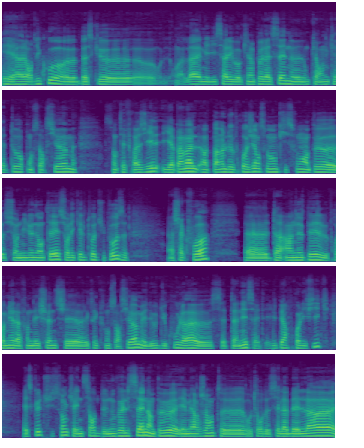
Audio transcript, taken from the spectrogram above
Et alors du coup, euh, parce que euh, là, Mélissa évoquait un peu la scène, euh, donc 44 tours, consortium, santé fragile. Il y a pas mal, pas mal de projets en ce moment qui sont un peu sur le milieu nantais, sur lesquels toi tu poses à chaque fois. tu as un EP, le premier, la Foundation chez Electric Consortium, et du coup, là, cette année, ça a été hyper prolifique. Est-ce que tu sens qu'il y a une sorte de nouvelle scène un peu émergente autour de ces labels-là,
